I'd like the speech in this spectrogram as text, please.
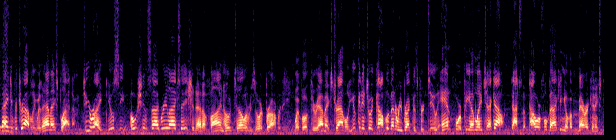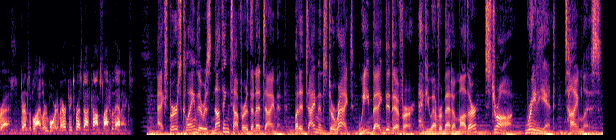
Thank you for traveling with Amex Platinum. To your right, you'll see oceanside relaxation at a fine hotel and resort property. When booked through Amex Travel, you can enjoy complimentary breakfast for 2 and 4 p.m. late checkout. That's the powerful backing of American Express. Terms apply. Learn more at americanexpress.com slash with Amex. Experts claim there is nothing tougher than a diamond. But at Diamonds Direct, we beg to differ. Have you ever met a mother? Strong, radiant, timeless.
